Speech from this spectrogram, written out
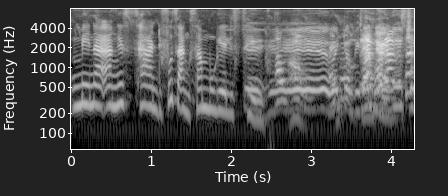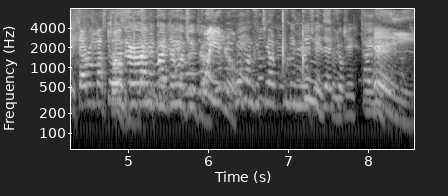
mina angisithandi futhi angisamukeli isithembu. Ngiyabona sihlala uMasikhosi kuyilo Ngoba ngithi yakhulunywa nje Iqiniso lento. nje. hey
